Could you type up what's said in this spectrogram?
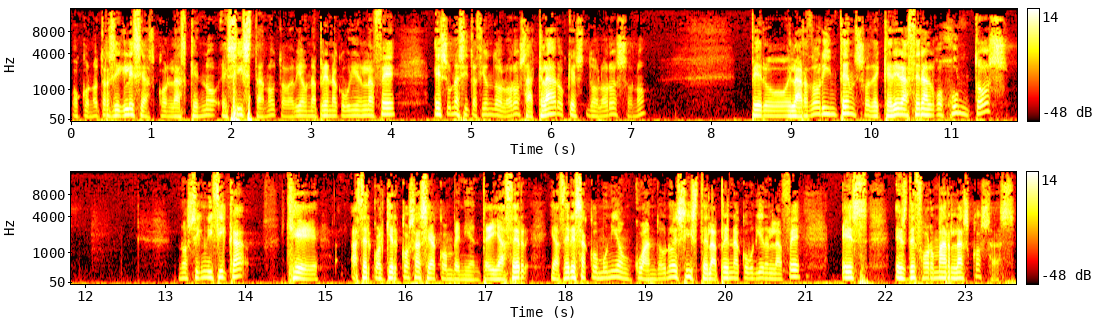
o con otras iglesias con las que no exista ¿no? todavía una plena comunión en la fe es una situación dolorosa. Claro que es doloroso, ¿no? pero el ardor intenso de querer hacer algo juntos no significa que hacer cualquier cosa sea conveniente y hacer y hacer esa comunión cuando no existe la plena comunión en la fe es es deformar las cosas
